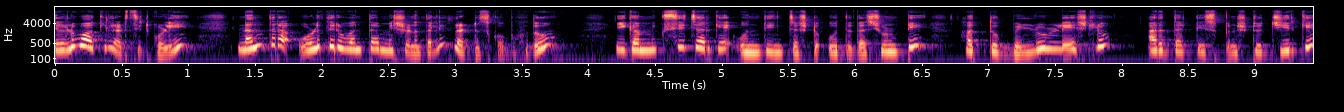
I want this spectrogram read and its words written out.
ತೆಳುವಾಗಿ ಲಟ್ಟಿಸಿಟ್ಕೊಳ್ಳಿ ನಂತರ ಉಳಿದಿರುವಂಥ ಮಿಶ್ರಣದಲ್ಲಿ ಲಟ್ಟಿಸ್ಕೋಬಹುದು. ಈಗ ಮಿಕ್ಸಿ ಜಾರ್ಗೆ ಒಂದಿಂಚಷ್ಟು ಉದ್ದದ ಶುಂಠಿ, ಹತ್ತು ಬೆಳ್ಳುಳ್ಳಿ ಅಷ್ಟು, ಅರ್ಧ ಟೀ ಸ್ಪೂನಷ್ಟು ಜೀರಿಗೆ,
